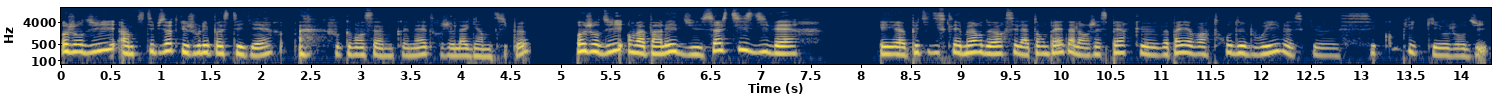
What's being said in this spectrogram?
Aujourd'hui, un petit épisode que je voulais poster hier. Faut commencer à me connaître, je lague un petit peu. Aujourd'hui, on va parler du solstice d'hiver. Et euh, petit disclaimer, dehors c'est la tempête, alors j'espère que va pas y avoir trop de bruit parce que c'est compliqué aujourd'hui.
